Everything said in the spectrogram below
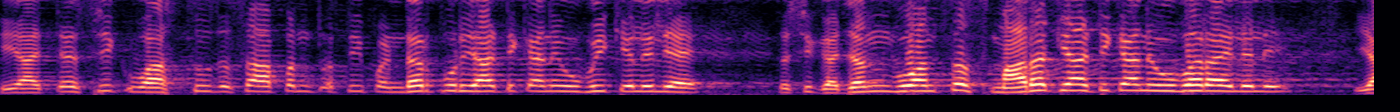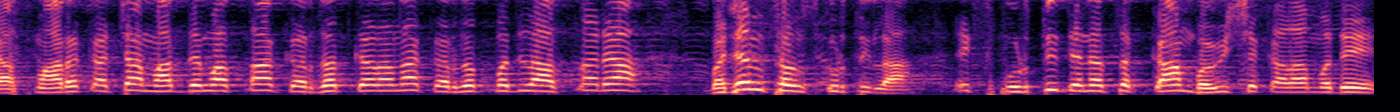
ही ऐतिहासिक वास्तू जसं आपण प्रति पंढरपूर या ठिकाणी उभी केलेली आहे तशी गजानबुवांचं स्मारक या ठिकाणी उभं राहिलेले. या स्मारकाच्या माध्यमातून कर्जतकरांना कर्जतमधील असणाऱ्या भजन संस्कृतीला एक स्फूर्ती देण्याचं काम भविष्य काळामध्ये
